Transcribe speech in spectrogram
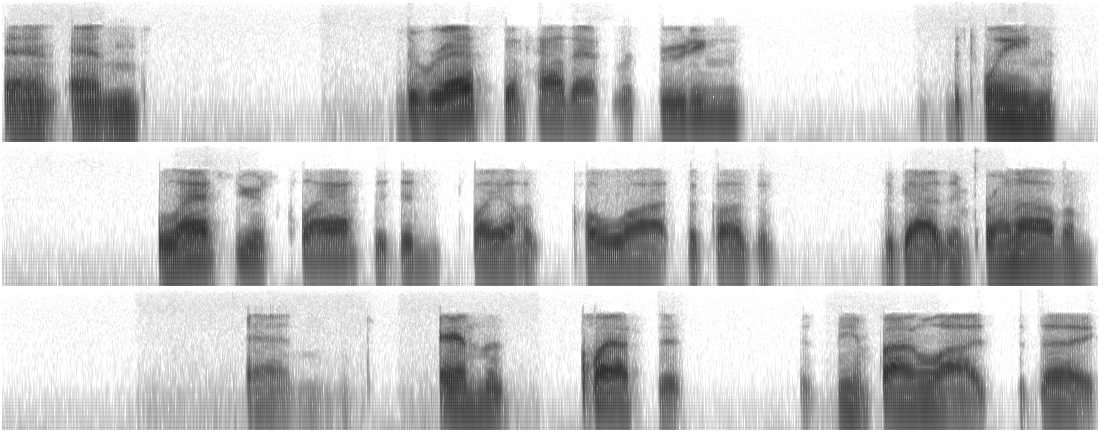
and and the rest of how that recruiting between last year's class that didn't play a whole lot because of the guys in front of them, and and the class that is being finalized today.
